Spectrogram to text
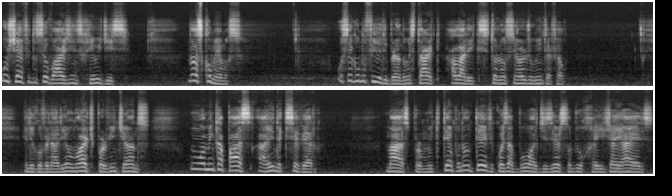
o chefe dos selvagens riu e disse: Nós comemos. O segundo filho de Brandon Stark, Alaric, se tornou senhor de Winterfell. Ele governaria o norte por 20 anos, um homem capaz, ainda que severo mas por muito tempo não teve coisa boa a dizer sobre o rei Jair Aerys,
